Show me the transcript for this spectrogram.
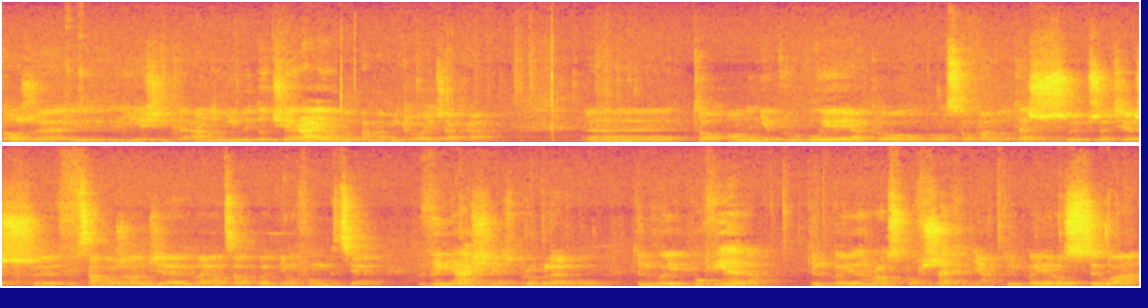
to, że y, jeśli te anonimy docierają do Pana Mikołajczaka, e, to on nie próbuje jako osoba, no też przecież w samorządzie mająca odpowiednią funkcję, wyjaśniać problemu, tylko je powiela, tylko je rozpowszechnia, tylko je rozsyła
